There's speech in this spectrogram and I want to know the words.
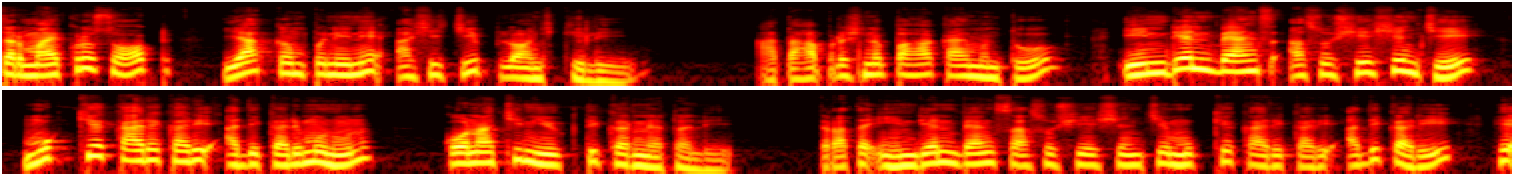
तर मायक्रोसॉफ्ट या कंपनीने अशी चिप लॉन्च केली. आता हा प्रश्न पहा काय म्हणतो? इंडियन बँक्स असोसिएशनचे मुख्य कार्यकारी अधिकारी म्हणून कोणाची नियुक्ती करण्यात आली? तर आता इंडियन बँक्स असोसिएशनचे मुख्य कार्यकारी अधिकारी हे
